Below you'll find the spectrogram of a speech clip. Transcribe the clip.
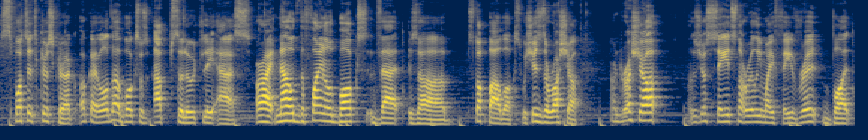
Spotted Kryzkarek. Okay, well that box was absolutely ass. Alright, now the final box that is a stockpile box, which is the Russia. And Russia, let's just say it's not really my favorite, but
